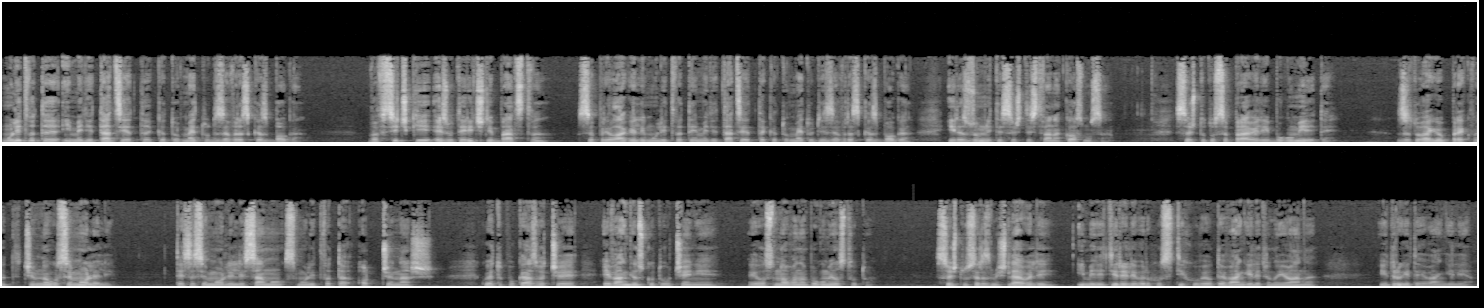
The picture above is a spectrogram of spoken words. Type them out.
Молитвата и медитацията като метод за връзка с Бога Във всички езотерични братства са прилагали молитвата и медитацията като методи за връзка с Бога и разумните същества на космоса. Същото са правили и богомилите. Затова ги опрекват, че много се моляли. Те са се молили само с молитвата Отче наш, което показва, че евангелското учение е основа на богомилството. Също са размишлявали и медитирали върху стихове от Евангелието на Йоанна и другите Евангелия.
